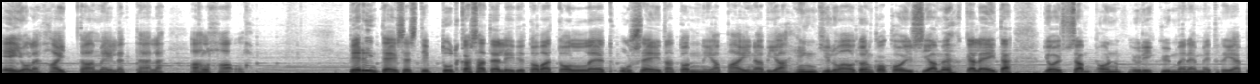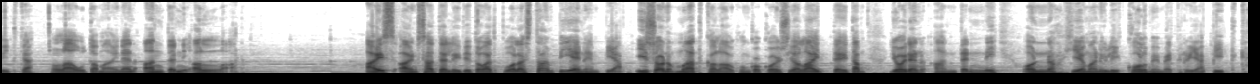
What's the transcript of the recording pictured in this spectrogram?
ei ole haittaa meille täällä alhaalla. Perinteisesti tutkasatelliitit ovat olleet useita tonnia painavia henkilöauton kokoisia möhkäleitä, joissa on yli 10 metriä pitkä lautamainen antenni allaan. IceEye-satelliitit ovat puolestaan pienempiä, ison matkalaukun kokoisia laitteita, joiden antenni on hieman yli kolme metriä pitkä.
